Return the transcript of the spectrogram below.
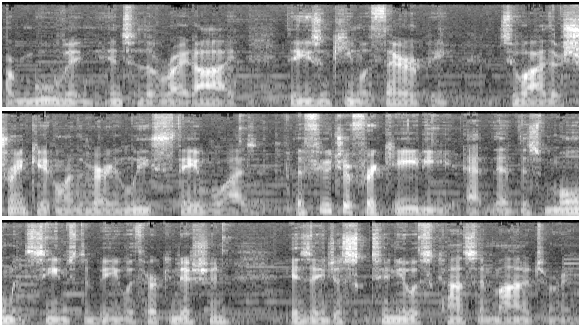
or moving into the right eye, they're using chemotherapy to either shrink it or at the very least stabilize it. The future for Katie at, at this moment seems to be with her condition is a just continuous constant monitoring.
